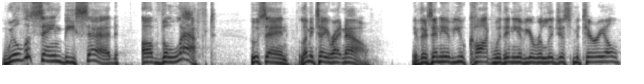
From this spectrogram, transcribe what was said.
will the same be said of the left who's saying, let me tell you right now, if there's any of you caught with any of your religious material,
